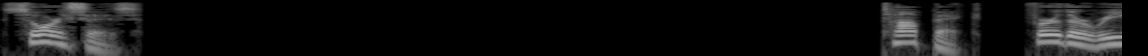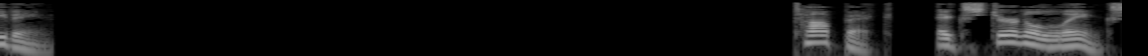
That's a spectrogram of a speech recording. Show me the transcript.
Sources Further reading External links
